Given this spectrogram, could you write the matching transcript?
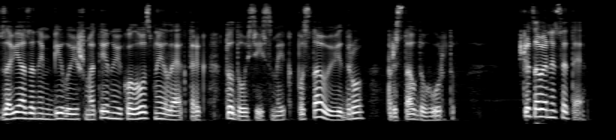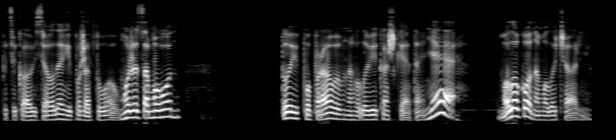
зав'язаним білою шматиною колгоспний електрик, то досі й смик, поставив відро, пристав до гурту. Що це ви несете? поцікавився Олег і пожартував. Може, самогон? Той поправив на голові кашкета. Нє, молоко на молочарню.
